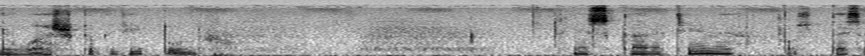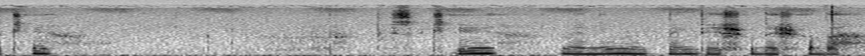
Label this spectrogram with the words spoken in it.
Eu acho que eu peguei tudo. Tem esse cara aqui, né? Posso dar isso aqui? Isso aqui. É, nem, nem deixa, deixa eu dar.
